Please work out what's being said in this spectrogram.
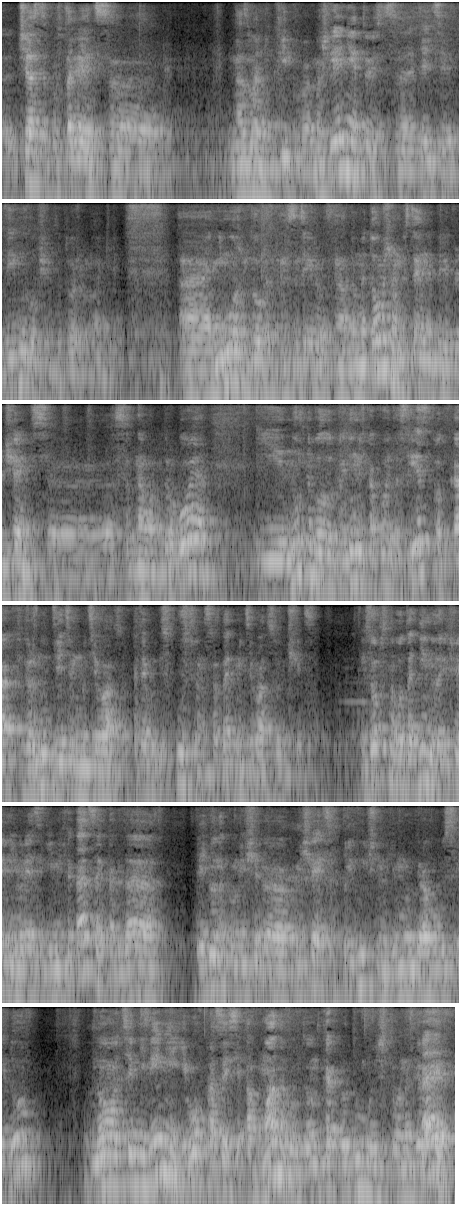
Э, часто повторяется название клиповое мышление, то есть э, дети, да и мы, в общем-то, тоже многие, э, не можем долго концентрироваться на одном и том же, мы постоянно переключаемся э, с одного на другое, и нужно было придумать какое-то средство, как вернуть детям мотивацию, хотя бы искусственно создать мотивацию учиться. И, собственно, вот одним из решений является геймификация, когда ребенок э, помещается в привычную ему игровую среду, но, тем не менее, его в процессе обманывают, он как бы думает, что он играет,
